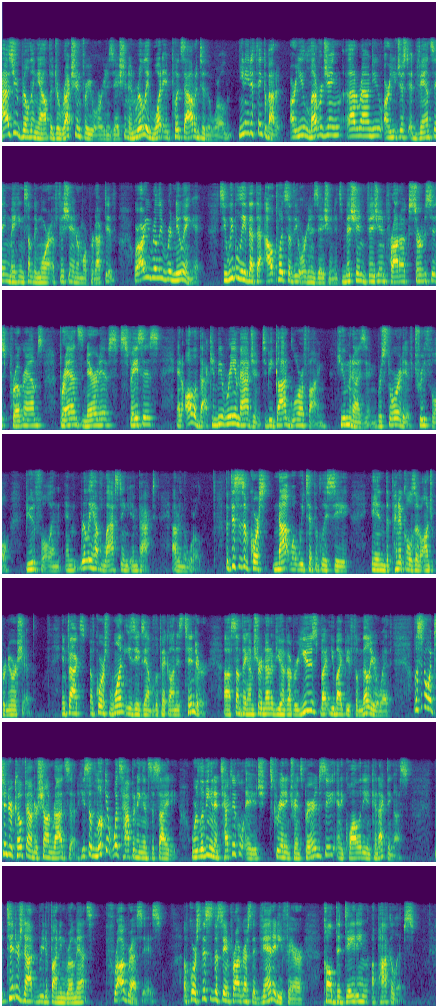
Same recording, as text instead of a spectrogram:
As you're building out the direction for your organization and really what it puts out into the world, you need to think about it. Are you leveraging that around you? Are you just advancing, making something more efficient or more productive? Or are you really renewing it? See, we believe that the outputs of the organization, its mission, vision, products, services, programs, brands, narratives, spaces, and all of that can be reimagined to be God glorifying, humanizing, restorative, truthful, beautiful, and, and really have lasting impact out in the world. But this is, of course, not what we typically see in the pinnacles of entrepreneurship. In fact, of course, one easy example to pick on is Tinder, uh, something I'm sure none of you have ever used, but you might be familiar with. Listen to what Tinder co founder Sean Rad said. He said, Look at what's happening in society. We're living in a technical age, it's creating transparency and equality and connecting us. But Tinder's not redefining romance, progress is. Of course, this is the same progress that Vanity Fair called the dating apocalypse.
